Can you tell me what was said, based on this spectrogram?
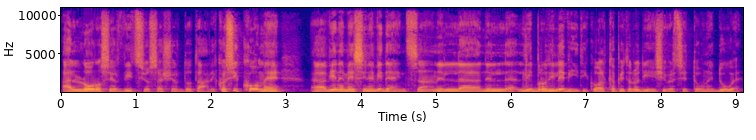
al loro servizio sacerdotale. Così come eh, viene messo in evidenza nel, nel libro di Levitico al capitolo 10, versetto 1 e 2.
